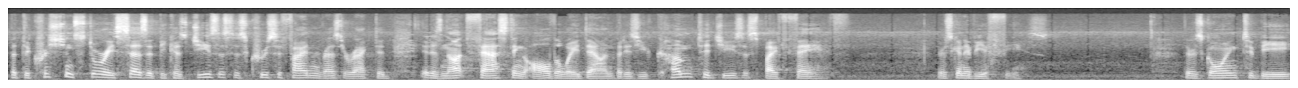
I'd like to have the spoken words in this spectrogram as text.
But the Christian story says it because Jesus is crucified and resurrected. It is not fasting all the way down, but as you come to Jesus by faith, there's going to be a feast. There's going to be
